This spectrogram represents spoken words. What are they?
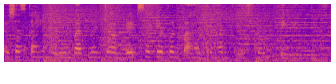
अशाच काही नवीन बातम्यांच्या अपडेटसाठी आपण पाहत राहा blue storm T V news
